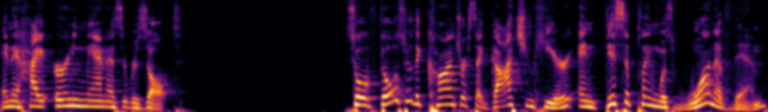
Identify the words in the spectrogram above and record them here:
and a high earning man as a result. So, if those were the constructs that got you here and discipline was one of them,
